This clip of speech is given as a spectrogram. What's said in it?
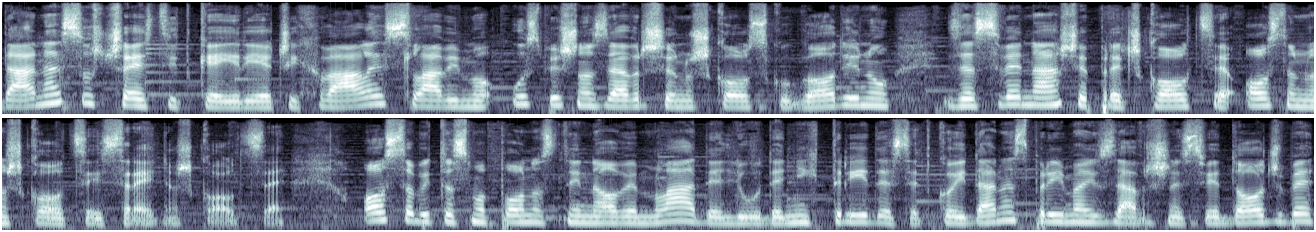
Danas uz čestitke i riječi hvale slavimo uspješno završenu školsku godinu za sve naše predškolce, osnovnoškolce i srednjoškolce. Osobito smo ponosni na ove mlade ljude, njih 30, koji danas primaju završne svjedodžbe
